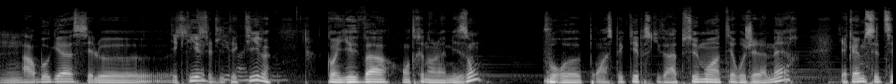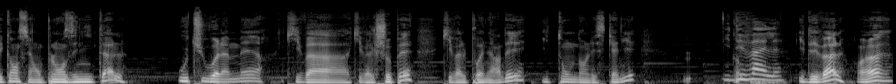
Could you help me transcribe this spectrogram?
Mm. Arbogast, c'est le Détective. c'est le ouais. détective. Quand il va rentrer dans la maison pour euh, pour inspecter parce qu'il va absolument interroger la mère, il y a quand même cette séquence et en plan zénital où tu vois la mère qui va qui va le choper, qui va le poignarder, il tombe dans l'escalier, Il dévale. il dévale, voilà.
